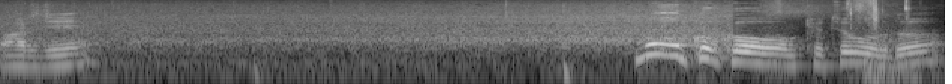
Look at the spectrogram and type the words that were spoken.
Barci Mokoko kötü vurdu.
